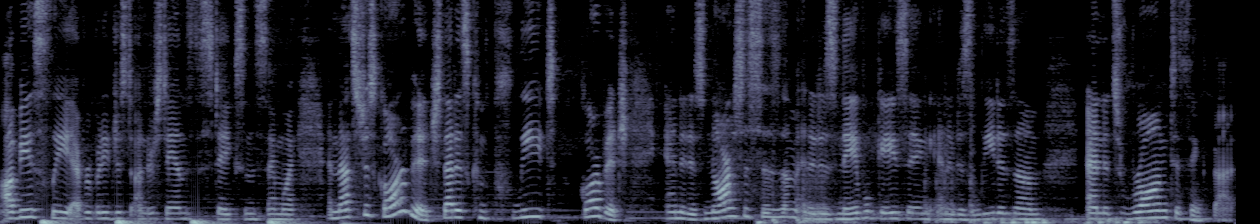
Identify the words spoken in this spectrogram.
obviously everybody just understands the stakes in the same way and that's just garbage. That is complete garbage and it is narcissism and it is navel gazing and it is elitism and it's wrong to think that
